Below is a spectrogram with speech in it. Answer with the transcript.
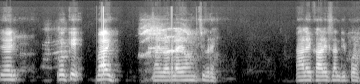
சரி. ஓகே. பாய். நான் இதோட லைவ் முடிச்சுக்கிறேன். நாளை காலை சந்திப்போம்.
